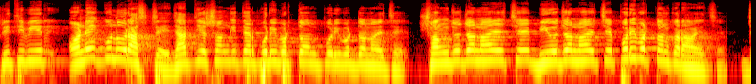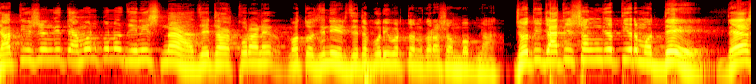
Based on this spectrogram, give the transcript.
পৃথিবীর অনেকগুলো রাষ্ট্রে জাতীয় সঙ্গীতের পরিবর্তন পরিবর্তন হয়েছে, সংযোজন হয়েছে, বিয়োজন হয়েছে, পরিবর্তন করা হয়েছে। জাতীয় সংগীত এমন কোনো জিনিস না যেটা কোরআনের মতো জিনিস যেটা পরিবর্তন করা সম্ভব না। যদি জাতীয় সঙ্গীতের মধ্যে দেশ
